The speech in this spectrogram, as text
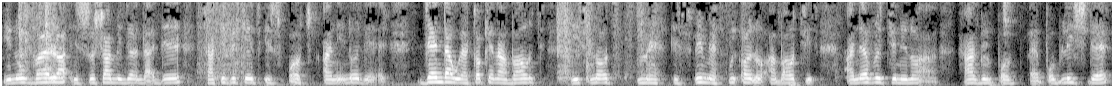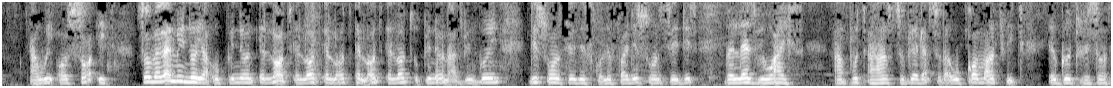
you know, viral in social media that the certificate is forged. And, you know, the gender we are talking about is not male, it's female. We all know about it. And everything, you know, has been pub uh, published there. And we all saw it. So but let me know your opinion. A lot, a lot, a lot, a lot, a lot opinion has been going. This one says this qualified, this one says this. But let's be wise and put our hands together so that we'll come out with a good result.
